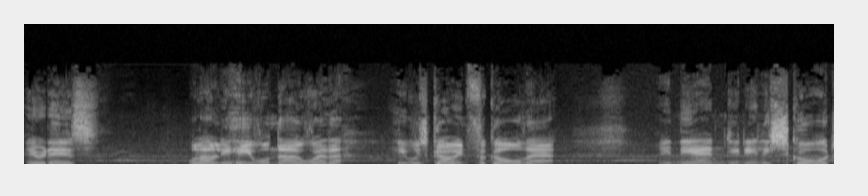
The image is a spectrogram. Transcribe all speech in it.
Here it is. Well, only he will know whether he was going for goal there. In the end, he nearly scored.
